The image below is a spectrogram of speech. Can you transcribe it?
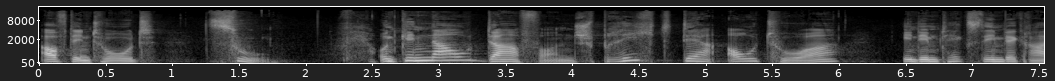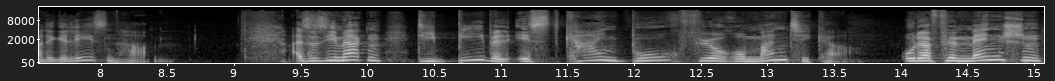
auf den Tod zu. Und genau davon spricht der Autor in dem Text, den wir gerade gelesen haben. Also Sie merken, die Bibel ist kein Buch für Romantiker oder für Menschen,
